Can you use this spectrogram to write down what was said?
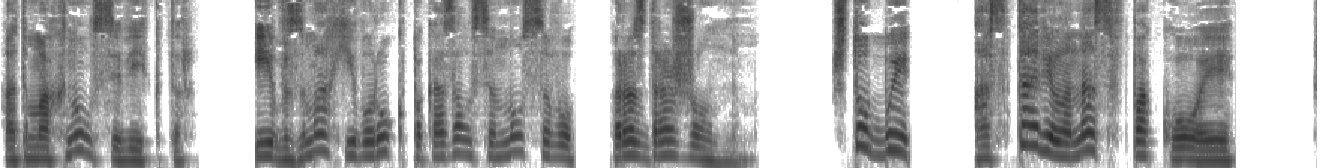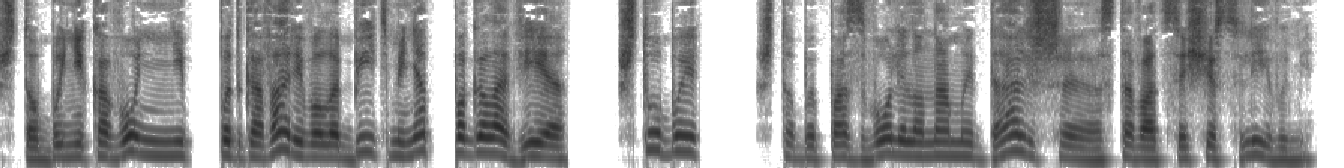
отмахнулся Виктор, и взмах его рук показался Носову раздраженным. Чтобы оставила нас в покое, чтобы никого не подговаривала бить меня по голове, чтобы... чтобы позволила нам и дальше оставаться счастливыми.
